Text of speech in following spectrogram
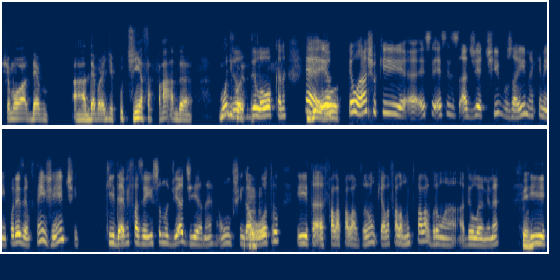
chamou a, Dé, a Débora de putinha safada, um monte de de, coisa. de louca, né? É, eu, eu acho que é, esse- esses adjetivos aí, né, que nem, por exemplo, tem gente que deve fazer isso no dia a dia, né? Um xingar o Hum, outro e tá, falar palavrão, que ela fala muito palavrão, a, a Deolane, né? sim, E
